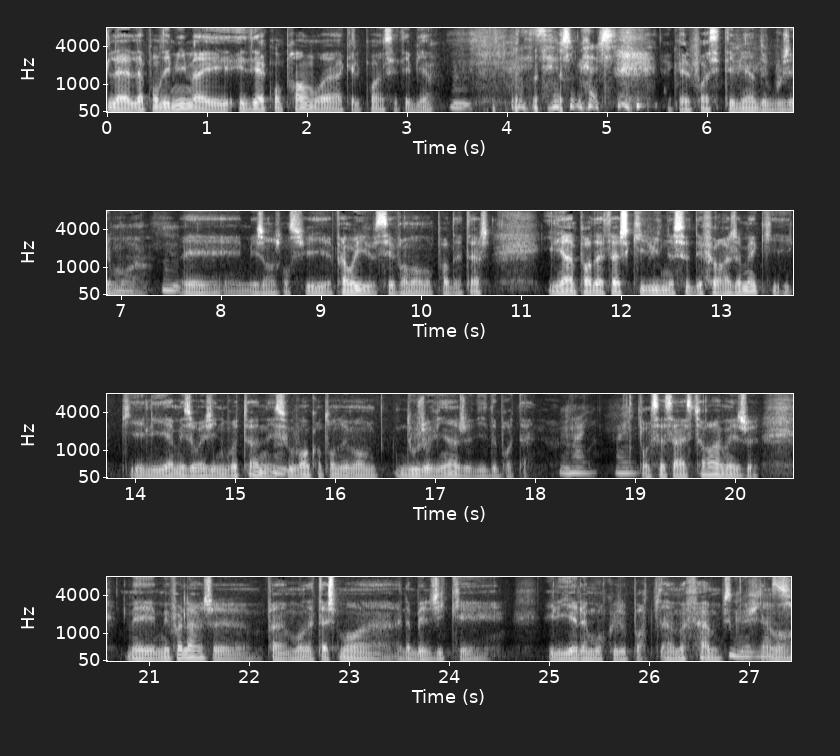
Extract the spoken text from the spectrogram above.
La, la, pandémie m'a aidé à comprendre à quel point c'était bien. Mmh. ça, j'imagine. à quel point c'était bien de bouger moi. Mmh. Et mes gens, j'en suis... Enfin oui, c'est vraiment mon port d'attache. Il y a un port d'attache qui, lui, ne se défera jamais, qui, qui est lié à mes origines bretonnes. Et mmh. souvent, quand on me demande d'où je viens, je dis de Bretagne. Donc ça, ça restera. Mais, je, mais, mais voilà, je, enfin, mon attachement à, la Belgique est, est lié à l'amour que je porte à ma femme, parce que finalement,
